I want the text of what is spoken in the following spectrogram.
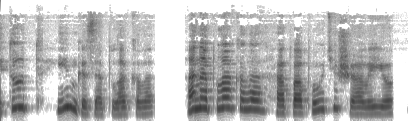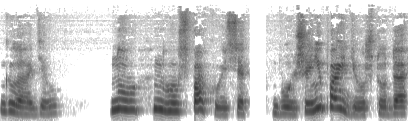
тут Инга заплакала. Она плакала, а папа утешал ее, гладил. «Ну, ну, успокойся, больше не пойдешь туда,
